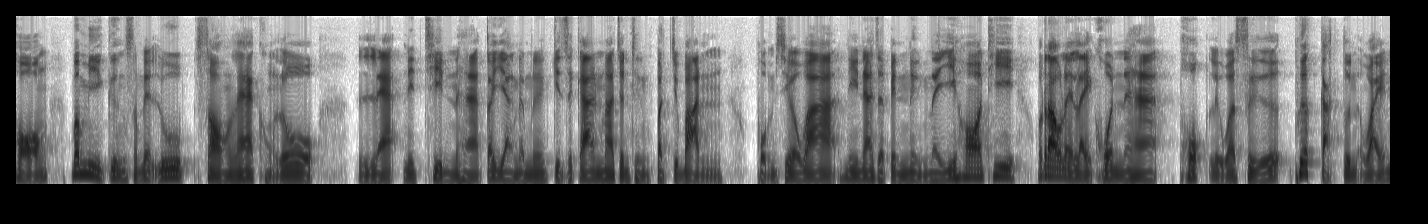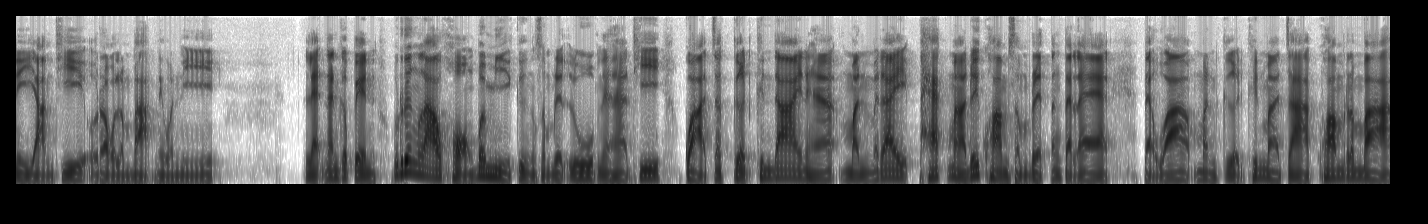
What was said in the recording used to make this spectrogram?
ของบะหมี่กึ่งสำเร็จรูปซองแรกของโลก และนิชชินนะฮะก็ยังดำเนินกิจการมาจนถึงปัจจุบัน ผมเชื่อว่านี่น่าจะเป็นหนึ่งในยี่ห้อที่เราหลาย ๆ คนนะฮะพกหรือว่าซื้อเพื่อกักตุนเอาไว้ในยามที่เราลำบากในวันนี้ และนั่นก็เป็นเรื่องราวของบะหมี่กึ่งสำเร็จรูปนะฮะที่กว่าจะเกิดขึ้นได้นะฮะมันไม่ได้แพ็คมาด้วยความสำเร็จตั้งแต่แรก แต่ว่ามันเกิดขึ้นมาจากความลำบาก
